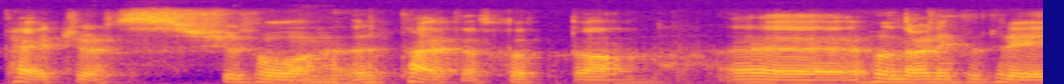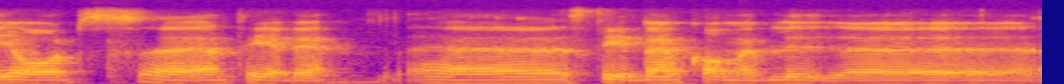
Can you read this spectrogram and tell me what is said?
Patriots 22, eh, Titans 17. Eh, 193 yards, eh, en TD. Eh, Stidham kommer bli eh,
